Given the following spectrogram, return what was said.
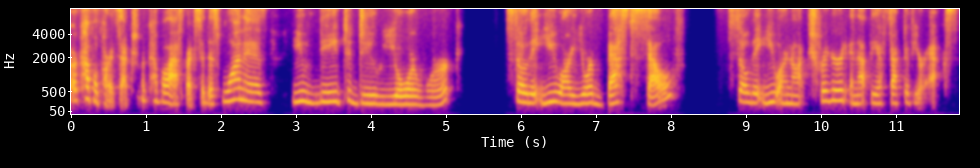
or a couple parts actually, a couple aspects to this. One is you need to do your work so that you are your best self, so that you are not triggered and at the effect of your ex.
